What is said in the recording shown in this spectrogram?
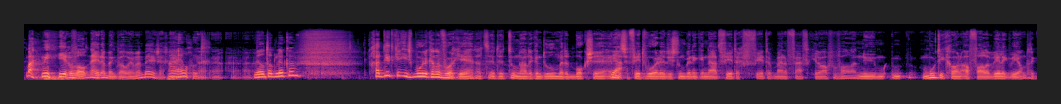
Maar in ieder geval, nee, daar ben ik wel weer mee bezig. Ah, ja. heel goed. Ja, ja. Wil het ook lukken? Gaat dit keer iets moeilijker dan vorige keer. hè. Dat, eh, de, toen had ik een doel met het boksen en Ja. dat ze fit worden. Dus toen ben ik inderdaad 40, 40 bijna 50 kilo afgevallen. Nu mo- moet ik gewoon afvallen, wil ik weer. Omdat ik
